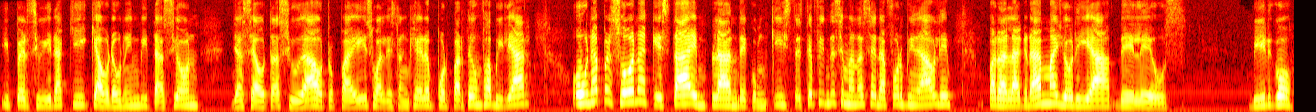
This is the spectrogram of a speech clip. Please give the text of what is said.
y percibir aquí que habrá una invitación, ya sea a otra ciudad, a otro país o al extranjero por parte de un familiar o una persona que está en plan de conquista. Este fin de semana será formidable para la gran mayoría de Leos. Virgo,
